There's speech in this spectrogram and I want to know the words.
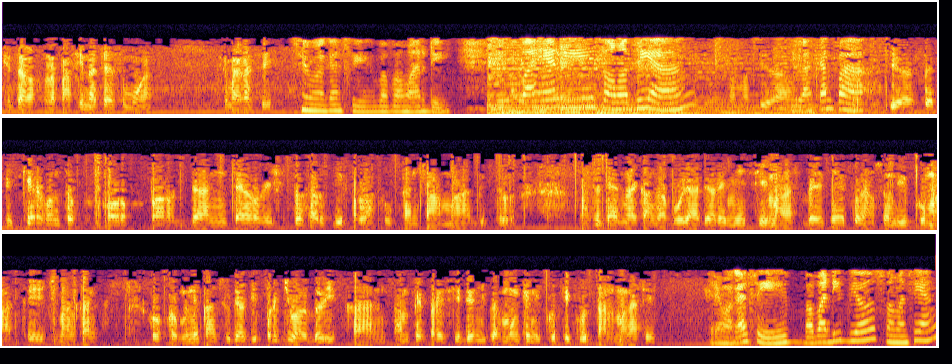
Kita lepasin aja semua. Terima kasih. Terima kasih Bapak Mardi. Bapak Heri selamat siang. Selamat siang. Silakan Pak. Ya saya pikir untuk koruptor dan teroris itu harus diperlakukan sama gitu. Maksudnya mereka nggak boleh ada remisi. Malah sebaiknya itu langsung dihukum mati. Cuman kan hukum ini kan sudah diperjualbelikan sampai presiden juga mungkin ikut-ikutan. Makasih. Terima kasih. Bapak Dibio, selamat siang.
